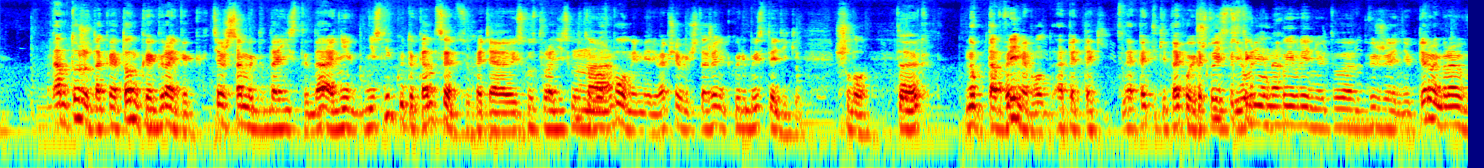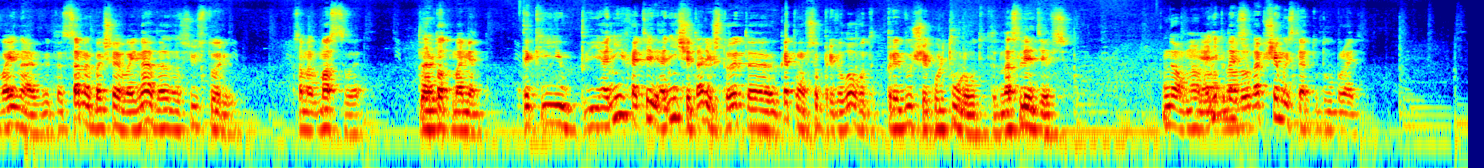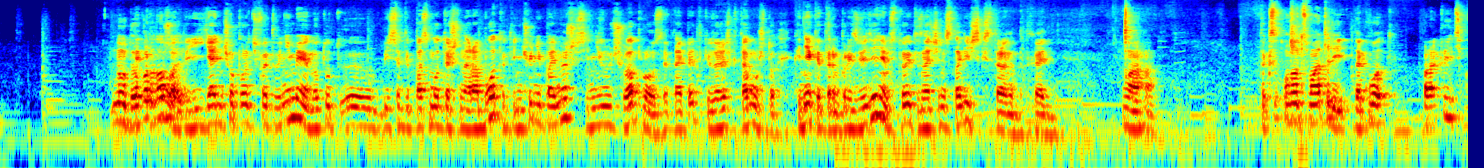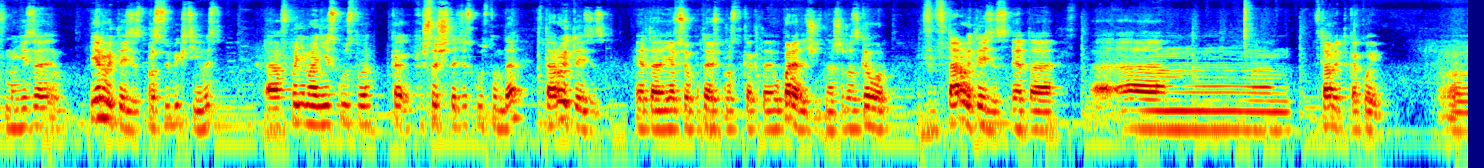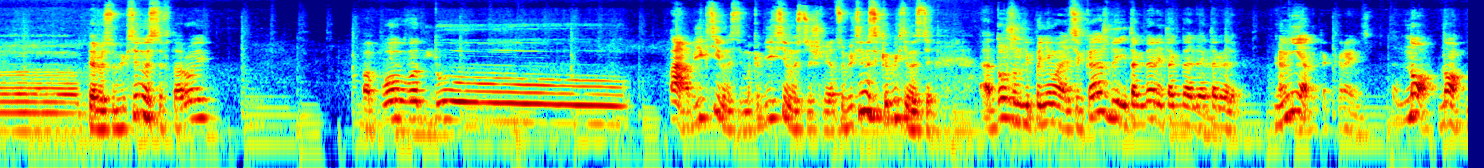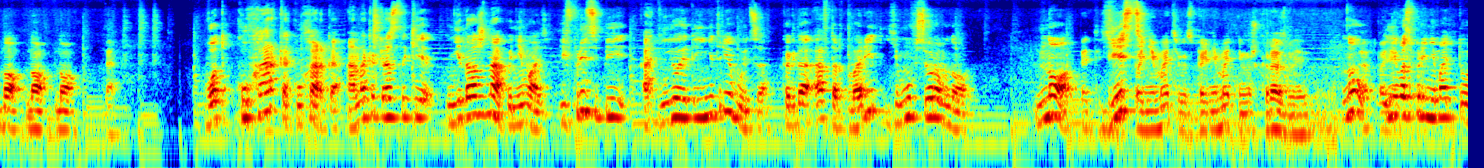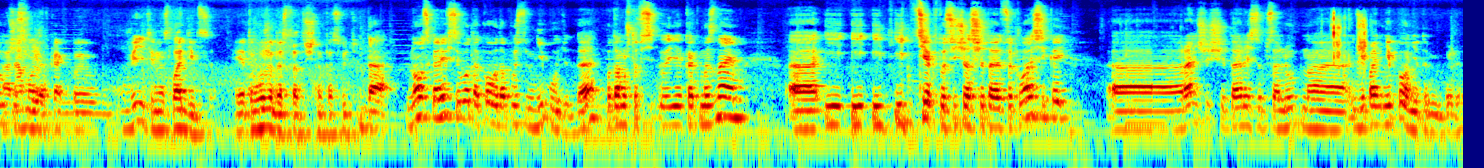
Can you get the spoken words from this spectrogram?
там тоже такая тонкая грань, как те же самые дадаисты, да, они несли какую-то концепцию, хотя искусство ради искусства Да. было в полной мере, вообще уничтожение какой-либо эстетики шло. Так. Ну, там время было, опять-таки, опять-таки такое. Так что если время. к появлению этого движения? Первая мировая война, это самая большая война да, за всю историю. Самая массовая Так. на тот момент. Так и, и они хотели, они считали, что это к этому все привело, вот предыдущая культура, вот это наследие все. Ну, ну, и они ну, пытаются ну, вообще мысли оттуда убрать. Ну, да, вот, продолжай. я ничего против этого не имею, но тут, э, если ты посмотришь на работы, ты ничего не поймешь, если не изучишь вопрос. Это опять-таки возвращается к тому, что к некоторым произведениям стоит изначально с логической стороны подходить. Ага. Так вот смотри, так вот, про критиков мы не за... Первый тезис про субъективность э, в понимании искусства, как, что считать искусством, да? Второй тезис, это я все пытаюсь просто как-то упорядочить наш разговор. Второй тезис, это... э, эм, второй это какой? Э, Первый субъективность, а второй по поводу... А, объективности. Мы к объективности шли. От субъективности к объективности. А Должен ли понимать каждый и так далее, и так далее, и так далее. Нет, Это крайность. но, но, но, но, но. Да. Вот кухарка, кухарка, она как раз таки не должна понимать. И в принципе от нее это и не требуется. Когда автор творит, ему все равно. Но есть, понимать и воспринимать немножко разные. Ну, да, и понятно. воспринимать в том Она числе. может как бы увидеть и насладиться. И этого уже достаточно, по сути. Да, но, скорее всего, такого, допустим, не будет, да? Потому что, э, как мы знаем, э, и, и, и, и те, кто сейчас считаются классикой, э, раньше считались абсолютно непо- непонятыми были.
